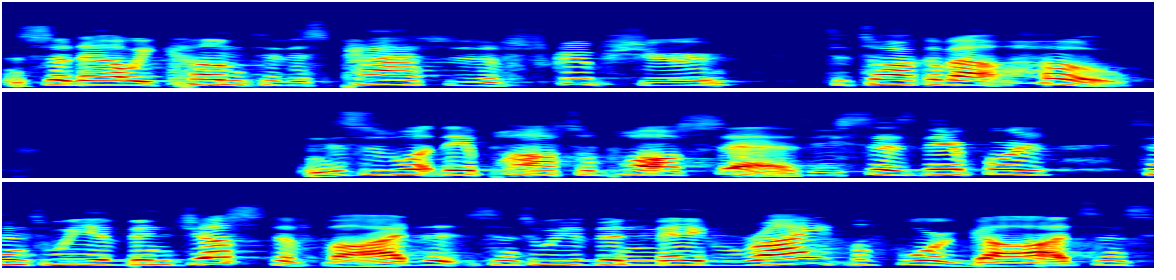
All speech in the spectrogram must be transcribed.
And so now we come to this passage of Scripture to talk about hope. And this is what the Apostle Paul says. He says, Therefore, since we have been justified, since we have been made right before God, since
